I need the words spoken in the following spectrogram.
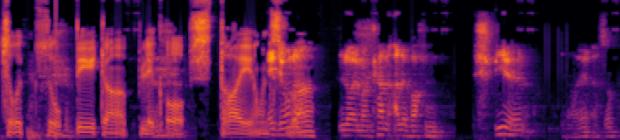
zurück zu Beta Black Ops 3 und Ey, Jonah, lol, man kann alle Waffen spielen. Lol, also,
